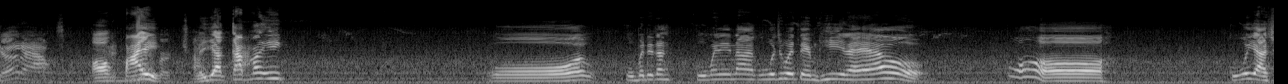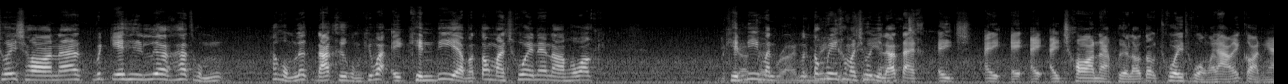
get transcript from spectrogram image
Get out. ออกไป แล้วอย่ากลับมาอีก โอ้กูไม่ได้ตั้งกูไม่ได้หน้า กูก็ช่วยเต็มที่แล้ว โอ้กูก็อยากช่วยชอนนะ เมื่อกี้ที่เลือกถ้าผม ถ้าผมเลือกดักคือผมคิดว่าไอ้เคนดี้อะมันต้องมาช่วยแน่นอน เพราะว่า เคนดี้มันมันต้องวิ่งเข้ามาช่วยอยู่แล้ว แต่ไอไอไอไอไอชอนอะเผื่อเราต้องช่วยถ่วงเวลาไว้ก่อนไง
